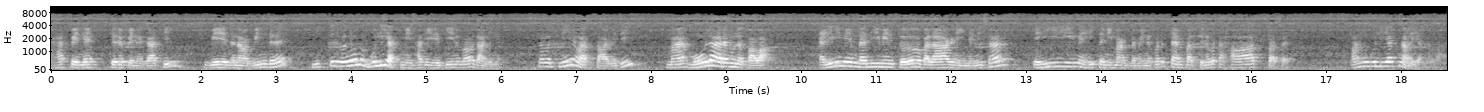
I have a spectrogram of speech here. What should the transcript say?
හැපෙන, තෙරපෙන ගති, වේදනා විඳ නිතරම ගුලියක් මේ ශරීරයේ තියෙන බව දන්නේ. නමුත් මේ අවස්ථාවේදී මූල අරමුණ පවා ඇලීමෙන් බැඳීමෙන් තොරව බලාගෙන ඉන්න නිසා එහිම හිත නිමග්න වෙනකොට තැම්පත් වෙනකොට හාත්පස පණුගුලියක් නලියනවා.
